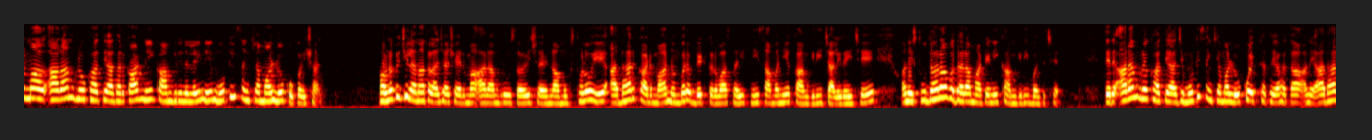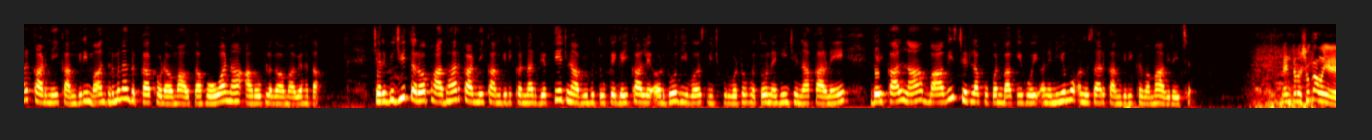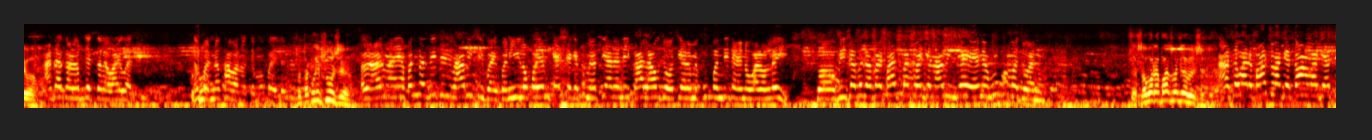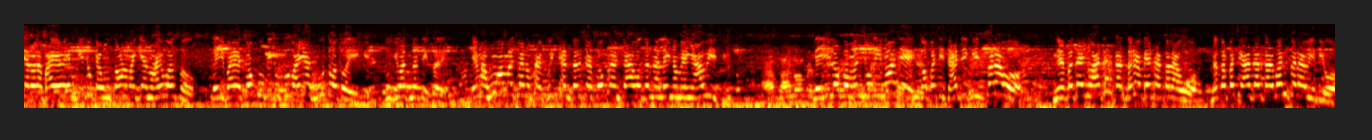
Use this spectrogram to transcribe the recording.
શહેરમાં આરામ ગૃહ ખાતે આધાર કાર્ડની કામગીરીને લઈને મોટી સંખ્યામાં લોકો પરેશાન. ભાવનગર જિલ્લાના તળાજા શહેરમાં આરામ ગૃહ સહિત શહેરના અમુક સ્થળોએ આધાર કાર્ડમાં નંબર અપડેટ કરવા સહિતની સામાન્ય કામગીરી ચાલી રહી છે અને સુધારા વધારા માટેની કામગીરી બંધ છે. ત્યારે આરામ ગૃહ ખાતે આજે મોટી સંખ્યામાં લોકો એકઠા થયા હતા અને આધાર કાર્ડની કામગીરીમાં ધર્મના ધક્કા ખવડાવવામાં આવતા હોવાના આરોપ લગાવવામાં આવ્યા હતા. જ્યારે બીજી તરફ આધાર કાર્ડની કામગીરી કરનાર વ્યક્તિએ જણાવ્યું હતું કે ગઈકાલે અડધો દિવસ વીજ પુરવઠો હતો નહીં જેના કારણે ગઈકાલના બાવીસ જેટલા કૂપન બાકી હોય અને નિયમો અનુસાર કામગીરી કરવામાં આવી રહી છે. બેન તમે શું કામ અહીંયા આવ્યા? આધાર કાર્ડ અપડેટ કરાવવા આવ્યા છીએ. નંબર નખાવાનો છે મોબાઈલ તો તકલીફ શું છે? હવે હાલમાં અહીંયા પંદર દીધી આવી છે ભાઈ પણ એ લોકો એમ કહે છે કે તમે અત્યારે નહીં કાલ આવજો અત્યારે અમે કૂપન દીધા એનો વારો લઈ. તો બીજા બધા ભાઈ પાંચ પાંચ વાગ્યાને આવીને દે એને હું સમજવાનું? તો સવારે પાંચ વાગે આવે છે. આ સવારે પાંચ વાગે, ત્રણ વાગે. અત્યારે ઓલા ભાઈએ એમ કીધું કે હું ત્રણ વાગ્યાનો આવ્યો છું. તો એ ભાઈએ ચોખ્ખું કીધું, તું અહીંયા જ ભૂતો તો એ કે. તું ગયો જ નથી ઘરે. એમાં હું સમજવાનું, ભાઈ ભૂખ્યા ને તરસ્યા, છોકરાને ચા વગરના લઈને અમે અહીંયા આવીએ છીએ. ને એ લોકો મંજૂરી ન દે, તો પછી જાજી કીટ કરાવો. ને બધાયનું આધાર કાર્ડ ઘરે બેઠા કરાવો. નકર પછી આધાર કાર્ડ બંધ કરાવી દો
